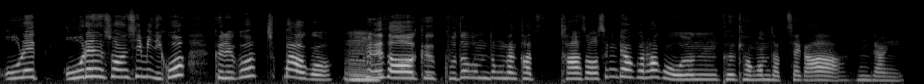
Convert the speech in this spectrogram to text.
오래 오랜 수원 시민이고 그리고 축구하고 음. 그래서 그 구덕운동장 가, 가서 승격을 하고 온 그 경험 자체가 굉장히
